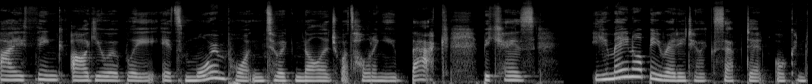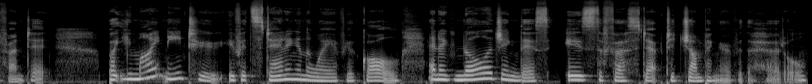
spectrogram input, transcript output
I think arguably it's more important to acknowledge what's holding you back because you may not be ready to accept it or confront it. But you might need to if it's standing in the way of your goal, and acknowledging this is the first step to jumping over the hurdle.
